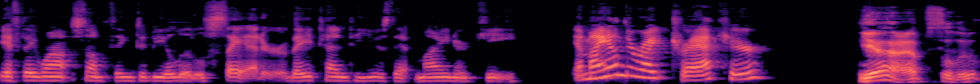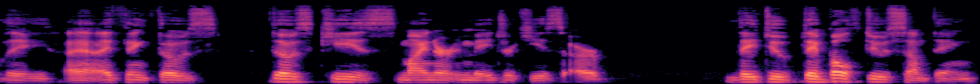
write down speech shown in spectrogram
if they want something to be a little sadder. They tend to use that minor key. Am I on the right track here? Yeah, absolutely. I, I think those those keys, minor and major keys, are they do they both do something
